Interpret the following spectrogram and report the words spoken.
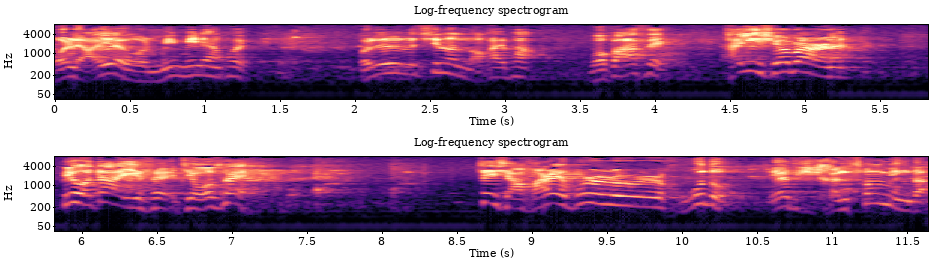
我俩月我没没念会，我这心里老害怕。我八岁，他一学霸呢，比我大一岁，九岁。这小孩也不是糊涂，也很聪明的。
